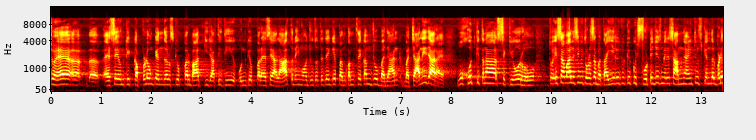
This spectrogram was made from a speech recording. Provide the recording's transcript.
जो है ऐसे उनके कपड़ों के अंदर उसके ऊपर बात की जाती थी उनके ऊपर ऐसे हालात नहीं मौजूद होते थे कि कम से कम जो बजान बचाने जा रहा है वो खुद कितना सिक्योर हो। तो इस हवाले से भी थोड़ा सा बताइएगा क्योंकि कुछ फुटेजेस मेरे सामने आई थी उसके अंदर बड़े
